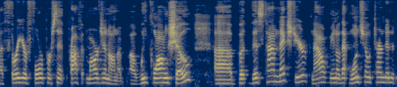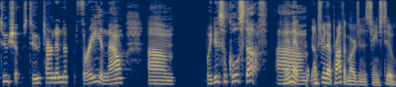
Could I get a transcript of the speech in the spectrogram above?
a, three or four percent profit margin on a, a week long show. Uh, but this time next year, now you know that one show turned into two shows, two turned into three, and now um, we do some cool stuff. And that, um, I'm sure that profit margin has changed too.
